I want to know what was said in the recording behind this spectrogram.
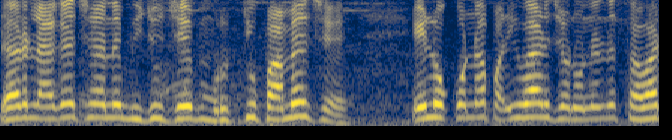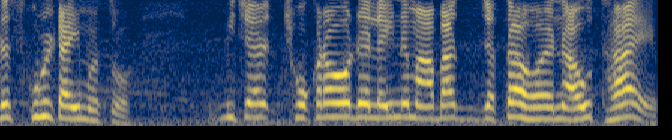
ડર લાગે છે અને બીજું જે મૃત્યુ પામે છે એ લોકોના પરિવારજનોને સવારે સ્કૂલ ટાઈમ હતો. બિચાર છોકરાઓને લઈને મા બાપ જતા હોય અને આવું થાય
